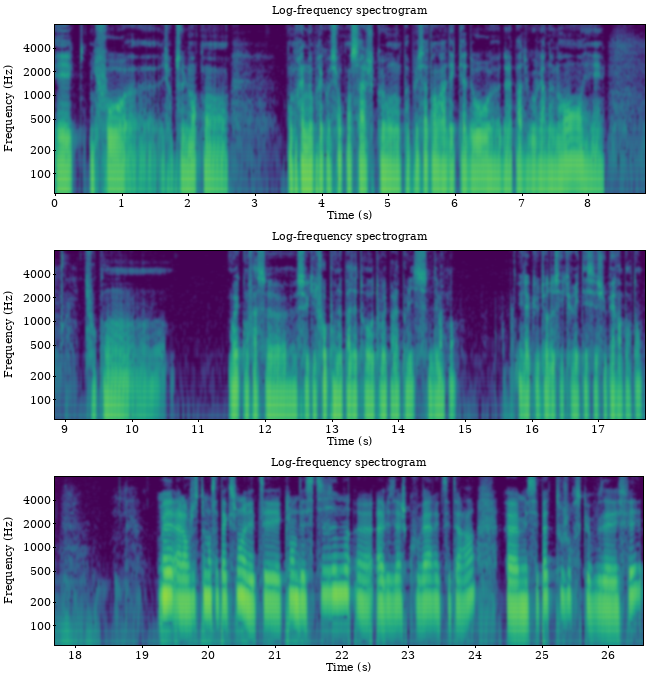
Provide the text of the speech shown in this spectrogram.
et il faut, euh, il faut absolument qu'on prenne nos précautions, qu'on sache qu'on ne peut plus s'attendre à des cadeaux de la part du gouvernement, et il faut qu'on ouais, qu'on fasse ce qu'il faut pour ne pas être retrouvé par la police dès maintenant. Et la culture de sécurité, c'est super important. Oui, alors justement, cette action, elle était clandestine, euh, à visage couvert, etc. Euh, mais c'est pas toujours ce que vous avez fait.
